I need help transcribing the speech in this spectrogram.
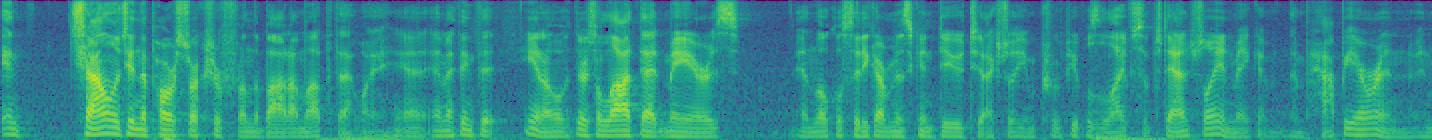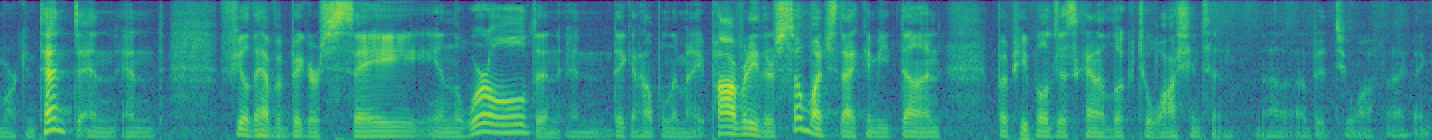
and challenging the power structure from the bottom up that way. And, and I think that you know there's a lot that mayors and local city governments can do to actually improve people's lives substantially and make them, happier and, and, more content and, and feel they have a bigger say in the world and, and they can help eliminate poverty. There's so much that can be done, but people just kind of look to Washington uh, a bit too often, I think.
